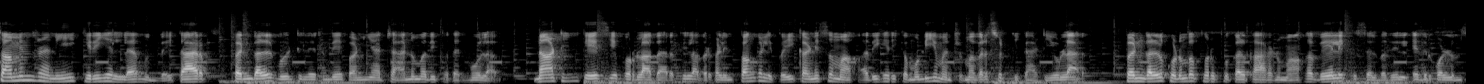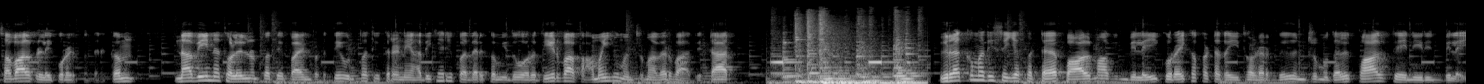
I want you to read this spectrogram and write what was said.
சமிந்திரனி கிரியல்ல முன்வைத்தார். பெண்கள் வீட்டிலிருந்தே பணியாற்ற அனுமதிப்பதன் மூலம் நாட்டின் தேசிய பொருளாதாரத்தில் அவர்களின் பங்களிப்பை கணிசமாக அதிகரிக்க முடியும் என்றும் அவர் சுட்டிக்காட்டியுள்ளார். பெண்கள் குடும்ப பொறுப்புகள் காரணமாக வேலைக்கு செல்வதில் எதிர்கொள்ளும் சவால்களை குறைப்பதற்கும் நவீன தொழில்நுட்பத்தை பயன்படுத்தி உற்பத்தி திறனை அதிகரிப்பதற்கும் இது ஒரு தீர்வாக அமையும் என்றும் அவர் வாதிட்டார். இறக்குமதி செய்யப்பட்ட பால்மாவின் விலை குறைக்கப்பட்டதை தொடர்ந்து இன்று முதல் பால் தேநீரின் விலை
